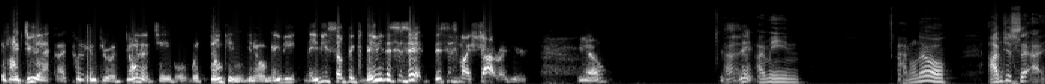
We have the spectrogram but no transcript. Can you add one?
if I do that and I put him through a donut table with Dunkin', you know, maybe maybe something maybe this is it. This is my shot right here. You know? This is I, it. I mean, I don't know. I'm just saying,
